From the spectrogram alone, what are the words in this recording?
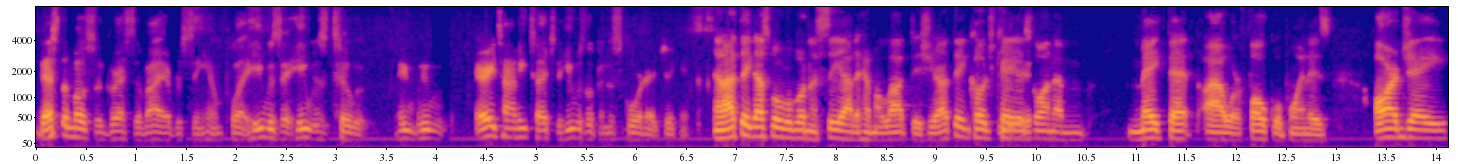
that's the most aggressive I ever seen him play. He was he was to it. He, he every time he touched it, he was looking to score that chicken. And I think that's what we're going to see out of him a lot this year. I think Coach K Yeah. is going to make that our focal point. Is RJ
